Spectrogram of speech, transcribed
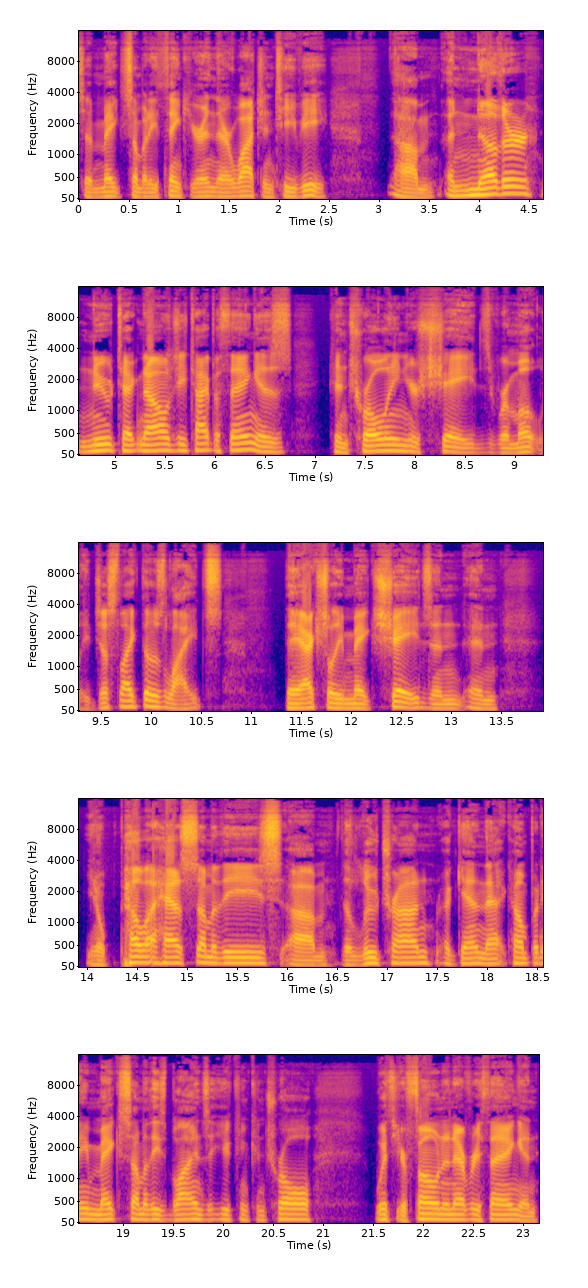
to make somebody think you're in there watching TV. Um, another new technology type of thing is controlling your shades remotely, just like those lights. They actually make shades, and and you know Pella has some of these. Um, the Lutron, again, that company makes some of these blinds that you can control with your phone and everything, and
